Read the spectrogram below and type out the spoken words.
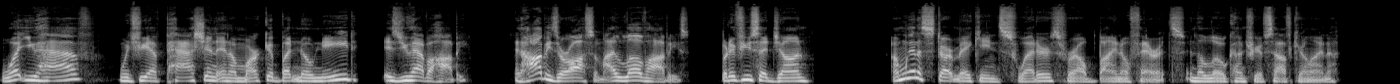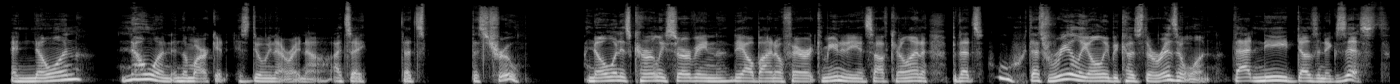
What you have, which you have passion and a market but no need, is you have a hobby. And hobbies are awesome. I love hobbies. But if you said, Jon, I'm going to start making sweaters for albino ferrets in the low country of South Carolina, and no one, no one in the market is doing that right now, I'd say that's, that's true. No one is currently serving the albino ferret community in South Carolina, but that's, whew, that's really only because there isn't one. That need doesn't exist.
